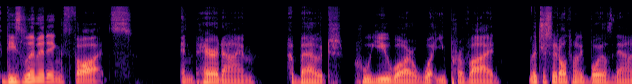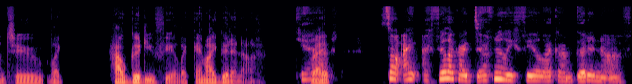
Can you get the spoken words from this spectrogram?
these limiting thoughts and paradigm about who you are, what you provide. Let's just say it ultimately boils down to like how good you feel. Like, am I good enough? Yeah. Right. So I, I feel like I definitely feel like I'm good enough.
